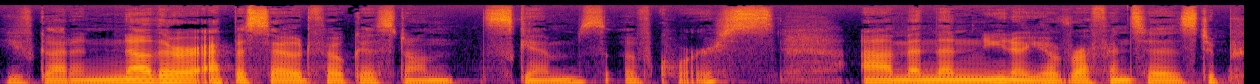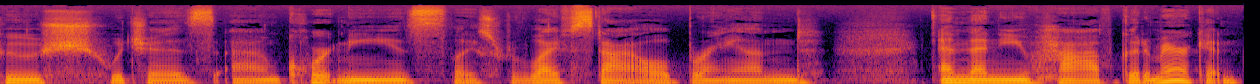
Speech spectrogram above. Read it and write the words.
You've got another episode focused on Skims, of course. Um, and then, you know, you have references to Poosh, which is um, Kourtney's like sort of lifestyle brand. And then you have Good American,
